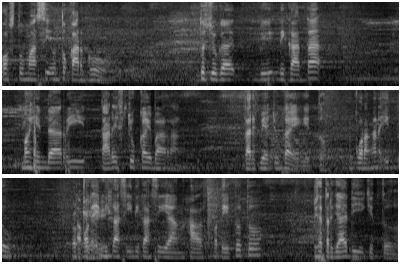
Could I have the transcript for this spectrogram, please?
kostumasi untuk kargo. Terus juga di- dikata menghindari tarif cukai barang tarif biaya cukai gitu. Kekurangannya itu takutnya Oke. indikasi-indikasi yang hal seperti itu tuh bisa terjadi gitu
